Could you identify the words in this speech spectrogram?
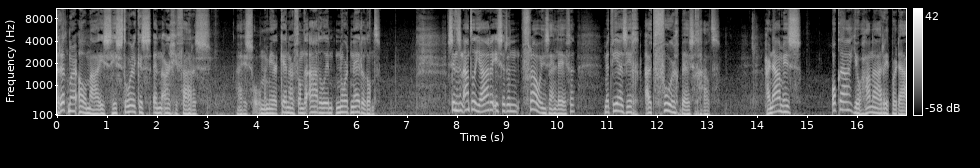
Redmer Alma is historicus en archivaris. Hij is onder meer kenner van de adel in Noord-Nederland. Sinds een aantal jaren is er een vrouw in zijn leven met wie hij zich uitvoerig bezighoudt. Haar naam is Okka Johanna Ripperda,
